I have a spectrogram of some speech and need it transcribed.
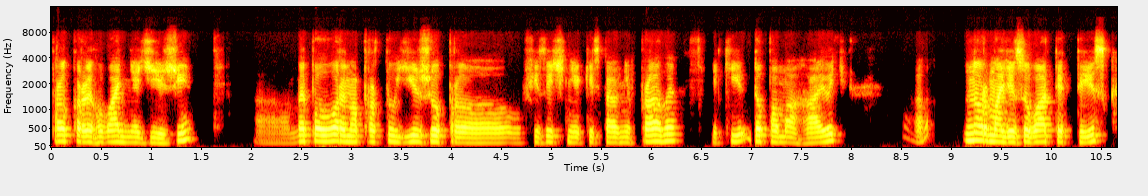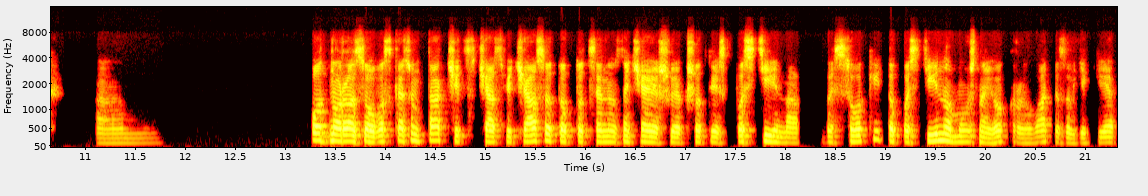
про коригування їжі. Е, Ми поговоримо про ту їжу, про фізичні якісь певні вправи, які допомагають е, нормалізувати тиск ем, одноразово, скажімо так, чи час від часу. Тобто, це не означає, що якщо тиск постійно високий, то постійно можна його коригувати завдяки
